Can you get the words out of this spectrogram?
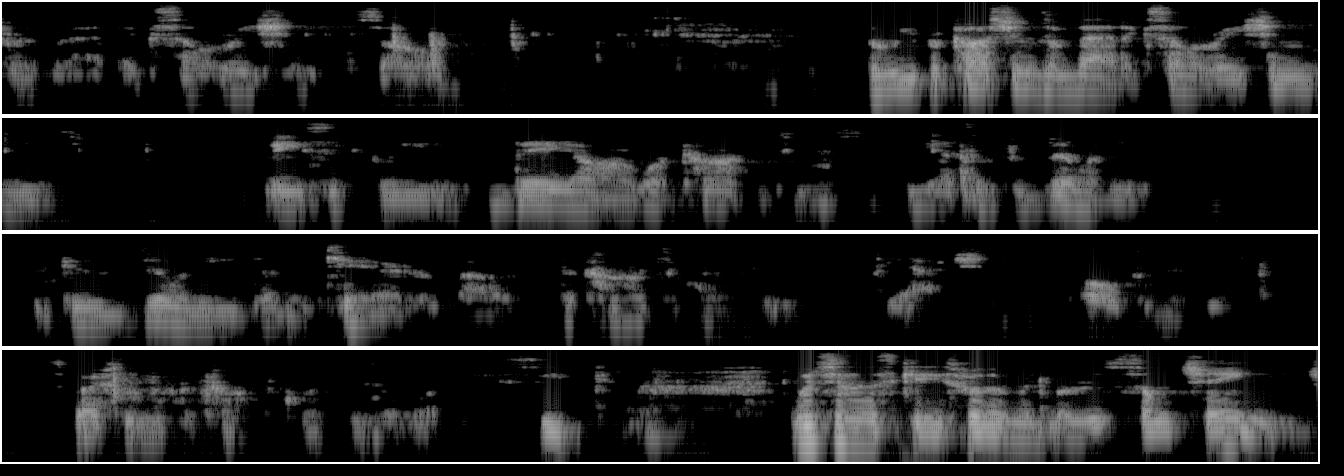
for that acceleration. So the repercussions of that acceleration is basically they are what constitutes the essence of villainy. Because villainy doesn't care about the consequences of the action, ultimately, especially if the consequences are what they seek. Which in this case for the Riddler is some change.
